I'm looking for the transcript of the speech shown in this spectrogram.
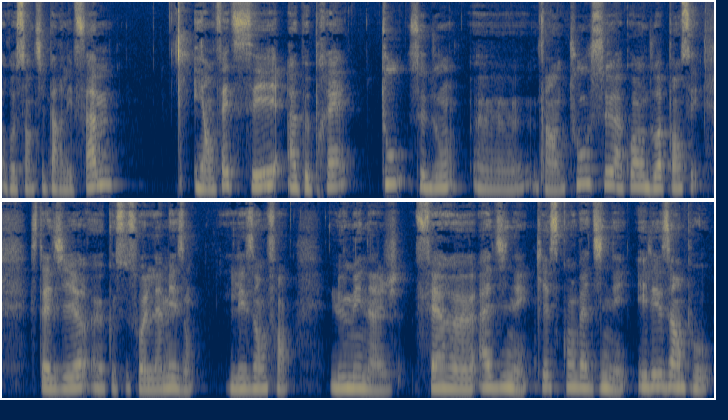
ressentie par les femmes et en fait, c'est à peu près tout ce dont, euh, tout ce à quoi on doit penser. C'est-à-dire euh, que ce soit la maison, les enfants, le ménage, faire euh, à dîner, qu'est-ce qu'on va dîner, et les impôts,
